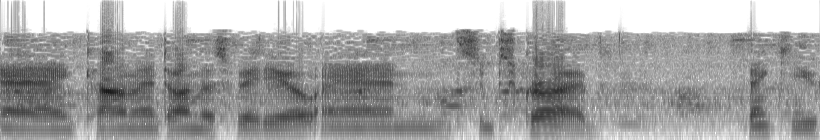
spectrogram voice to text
and comment on this video and subscribe. Thank you.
